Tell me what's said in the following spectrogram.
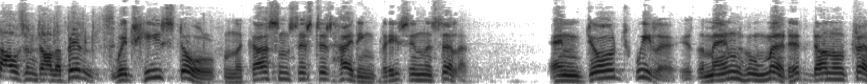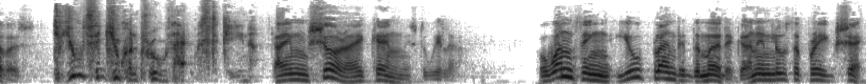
thousand dollar bills. which he stole from the Carson sisters' hiding place in the cellar. And George Wheeler is the man who murdered Donald Travers. Do you think you can prove that, Mr. Keen? I'm sure I can, Mr. Wheeler. For one thing, you planted the murder gun in Luther Prague's shack.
